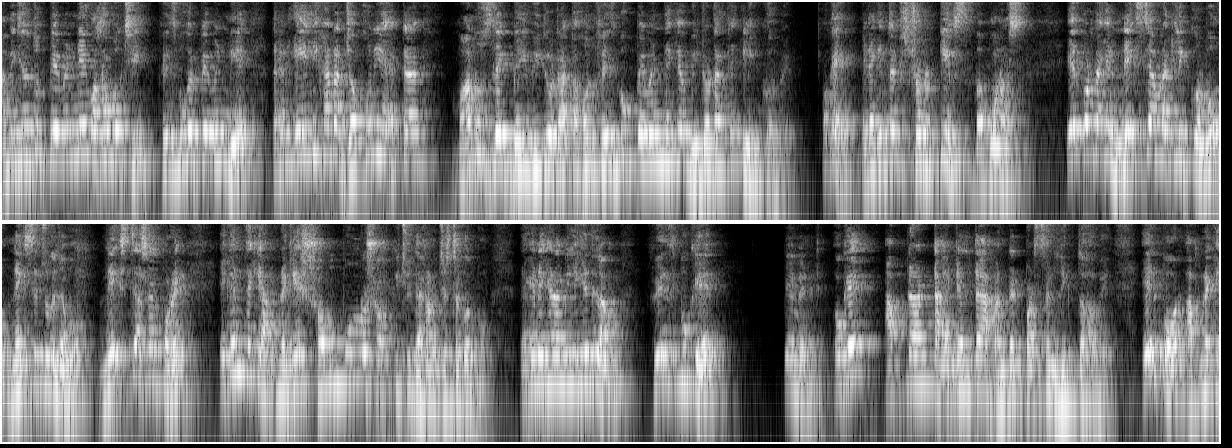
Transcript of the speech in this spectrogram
আমি যেহেতু পেমেন্ট নিয়ে কথা বলছি, ফেসবুকের পেমেন্ট নিয়ে, দেখেন এই লেখাটা যখনই একটা মানুষ দেখবে এই ভিডিওটা, তখন ফেসবুক পেমেন্ট দেখে ভিডিওটাতে ক্লিক করবে ওকে এটা কিন্তু একটা ছোট টিপস বা বোনাস এরপর দেখেন নেক্সটে আমরা ক্লিক করব নেক্সটে চলে যাব। নেক্সটে আসার পরে এখান থেকে আপনাকে সম্পূর্ণ সব কিছু দেখানোর চেষ্টা করব। দেখেন এখানে আমি লিখে দিলাম, ফেসবুকে পেমেন্ট ওকে আপনার টাইটেলটা হান্ড্রেড পার্সেন্ট লিখতে হবে। এরপর আপনাকে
